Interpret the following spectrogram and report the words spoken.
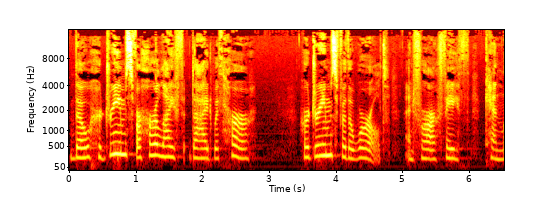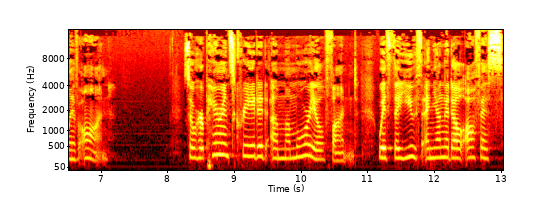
Though her dreams for her life died with her, her dreams for the world and for our faith can live on. So her parents created a memorial fund with the Youth and Young Adult Office,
